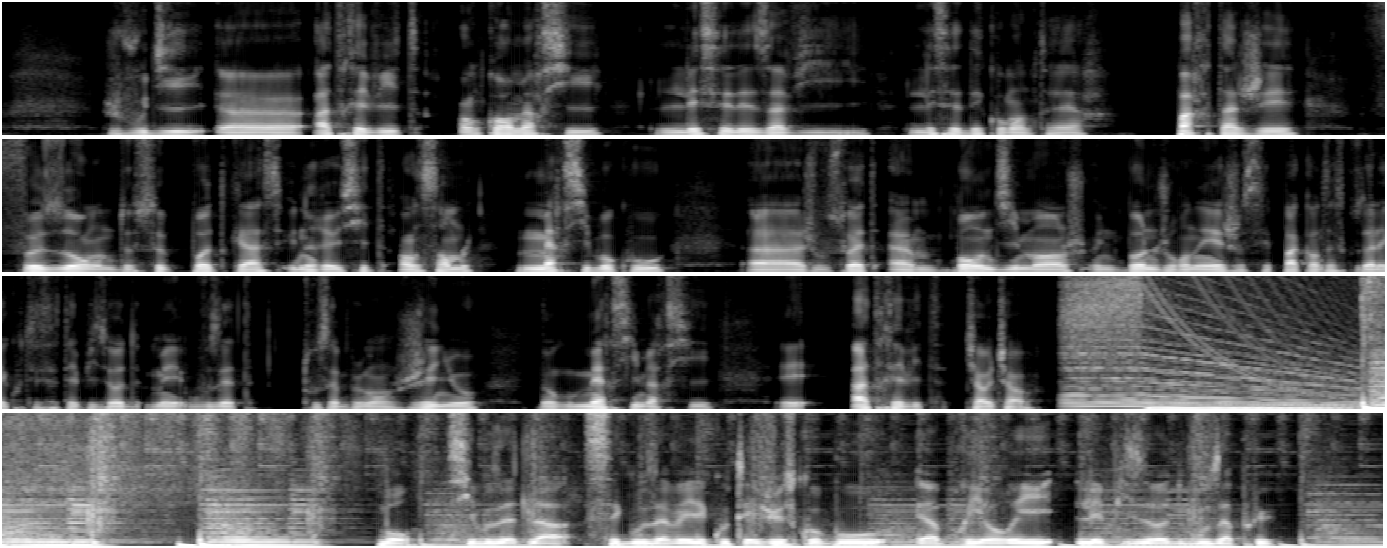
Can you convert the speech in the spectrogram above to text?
Je vous dis euh, à très vite, encore merci, laissez des avis, laissez des commentaires, partagez, faisons de ce podcast une réussite ensemble. Merci beaucoup. Euh, je vous souhaite un bon dimanche, une bonne journée. Je ne sais pas quand est-ce que vous allez écouter cet épisode, mais vous êtes tout simplement géniaux. Donc merci, merci et à très vite. Ciao, ciao. Bon, si vous êtes là, c'est que vous avez écouté jusqu'au bout et a priori, l'épisode vous a plu.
